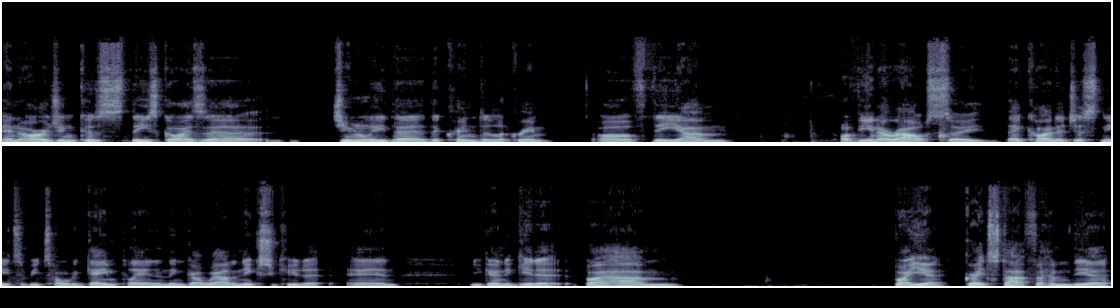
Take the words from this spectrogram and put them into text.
in Origin because these guys are generally the the creme de la creme of the um of the NRL. So they kind of just need to be told a game plan and then go out and execute it and you're going to get it. But um, but yeah, great start for him there.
